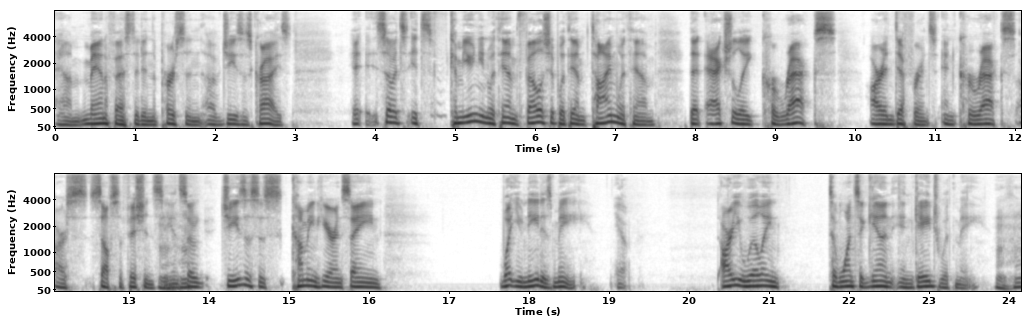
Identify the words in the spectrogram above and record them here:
um, manifested in the person of Jesus Christ, it, so it's it's communion with Him, fellowship with Him, time with Him that actually corrects our indifference and corrects our self sufficiency. Mm-hmm. And so Jesus is coming here and saying, "What you need is me." Yeah. Are you willing to once again engage with me mm-hmm.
